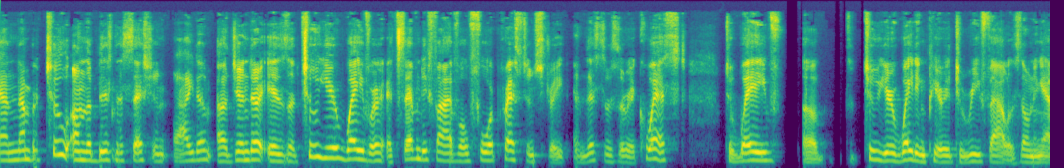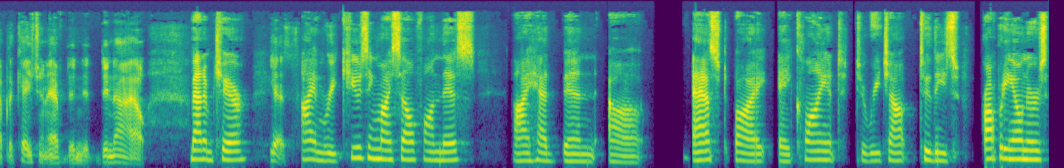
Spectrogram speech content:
And number two on the business session item agenda is a two-year waiver at 7504 Preston Street. And this is a request to waive a two-year waiting period to refile a zoning application after den- denial. Madam Chair, Yes, I am recusing myself on this. I had been uh, asked by a client to reach out to these property owners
